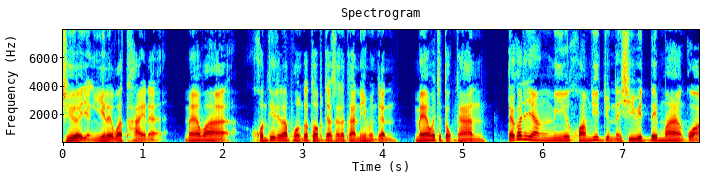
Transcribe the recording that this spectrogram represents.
เชื่ออย่างนี้เลยว่าไทยเนี่ยแม้ว่าคนที่ได้รับผลกระทบจากสถานการณ์นี้เหมือนกัน แม้ว่าจะตกงาน แต่ก็จะยังมีความยืดหยุ่นในชีวิตได้มากกว่า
